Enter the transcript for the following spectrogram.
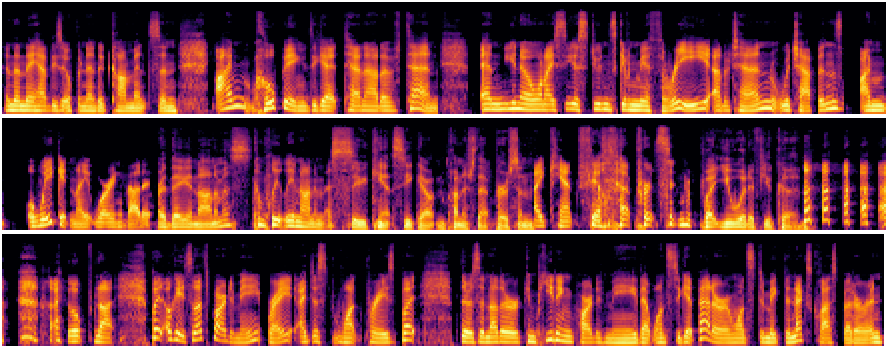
and then they have these open ended comments. And I'm hoping to get 10 out of 10. And, you know, when I see a student's giving me a three out of 10, which happens, I'm awake at night worrying about it. Are they anonymous? Completely anonymous. So you can't seek out and punish that person. I can't fail that person. but you would if you could. I hope not. But okay, so that's part of me, right? I just want praise. But there's another competing part of me that wants to get better and wants to make the next class better. And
